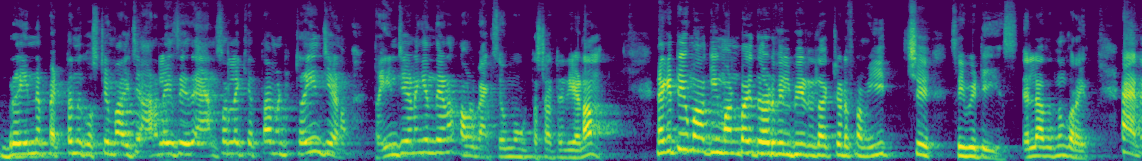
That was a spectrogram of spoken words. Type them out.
ബ്രെയിനിനെ പെട്ടെന്ന് ക്വസ്റ്റ്യൻ വായിച്ച് അനലൈസ് ചെയ്ത് ആൻസറിലേക്ക് എത്താൻ വേണ്ടി ട്രെയിൻ ചെയ്യണം. ട്രെയിൻ ചെയ്യണമെങ്കിൽ എന്ത് ചെയ്യണം? നമ്മൾ മാക്സിമം മോക്ക് ടെസ്റ്റ് അറ്റൻഡ് ചെയ്യണം. Negative marking one by third will be deducted from each C B T S എല്ലാത്തിനും കുറയും. ആൻഡ്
